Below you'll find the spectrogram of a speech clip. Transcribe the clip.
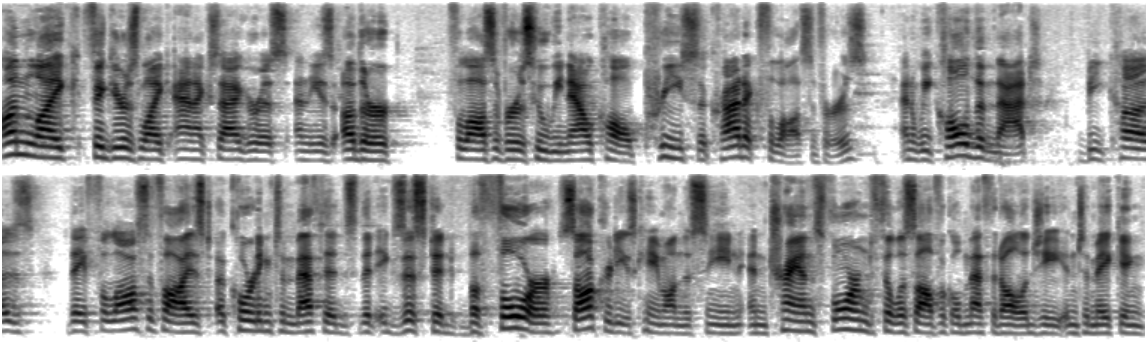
unlike figures like Anaxagoras and these other philosophers who we now call pre-Socratic philosophers, and we call them that because they philosophized according to methods that existed before Socrates came on the scene and transformed philosophical methodology into making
